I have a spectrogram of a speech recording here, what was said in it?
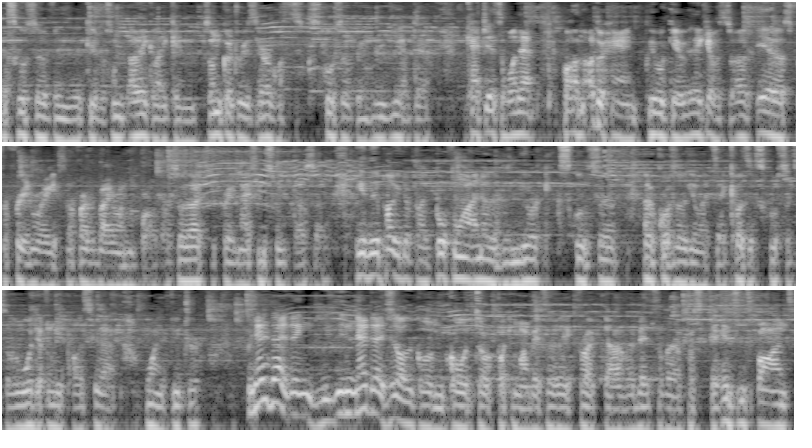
exclusive and like, some, I think like in some countries Heracross exclusive and you have to catch it and stuff like that. But on the other hand, people give they give us uh, it us for free and race so for everybody around the world. Though. So that's actually pretty nice and sweet though. So yeah, they probably do like both one I know that New York exclusive, and of course get like say Coast exclusive. So we'll definitely probably see that more in the future. But yeah, that thing, that just all the golden gold sort of Pokemon for like the events of the instant spawns,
